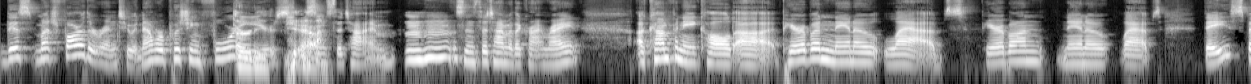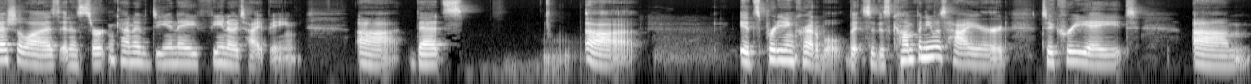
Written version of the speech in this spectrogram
this much farther into it. Now we're pushing 40 30, years yeah. since the time. hmm since the time of the crime, right? A company called uh, Parabon Nano Labs. Parabon Nano Labs. They specialize in a certain kind of DNA phenotyping uh, that's uh, it's pretty incredible. That so this company was hired to create um,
